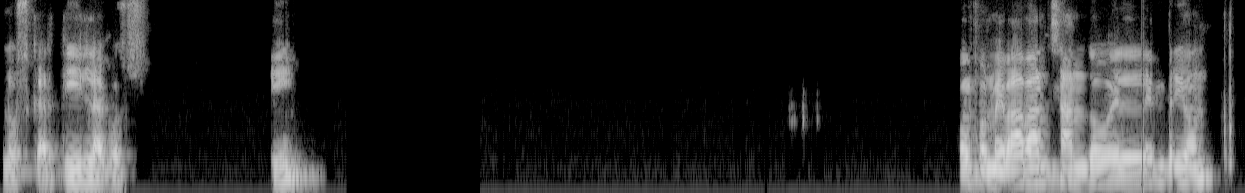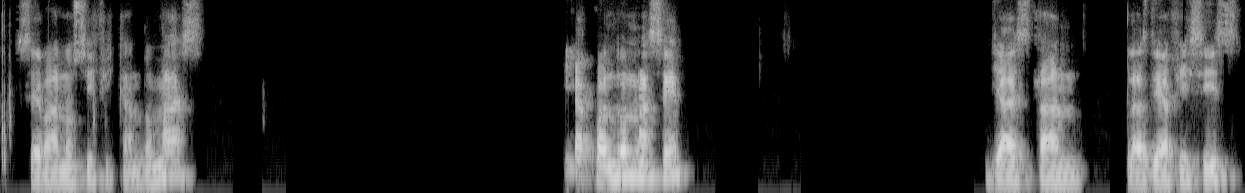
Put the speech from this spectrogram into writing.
los cartílagos. ¿Sí? Conforme va avanzando el embrión, se va nosificando más. Y ya cuando nace, ya están las diáfisis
